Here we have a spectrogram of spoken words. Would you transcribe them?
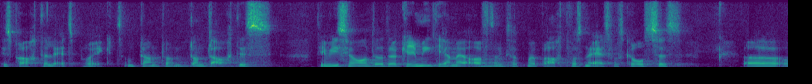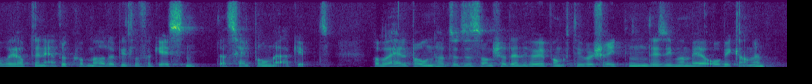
es braucht ein Leitprojekt. Und dann, dann, dann taucht das, die Vision oder der Grimming die einmal auf und gesagt, man braucht was Neues, was Großes. Äh, aber ich habe den Eindruck gehabt, man hat ein bisschen vergessen, dass es Heilbrunn auch gibt. Aber Heilbrunn hat sozusagen schon den Höhepunkt überschritten und ist immer mehr runtergegangen. Äh,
